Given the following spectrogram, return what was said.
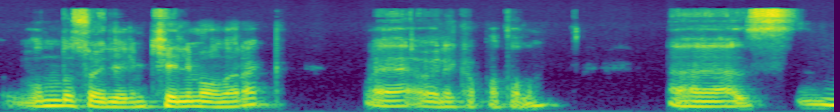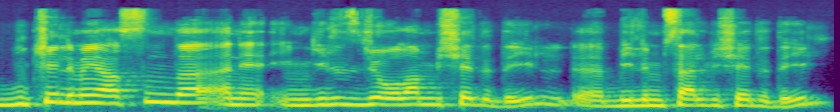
bunu da söyleyelim kelime olarak ve öyle kapatalım. Ee, bu kelimeyi aslında hani İngilizce olan bir şey de değil, e, bilimsel bir şey de değil.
